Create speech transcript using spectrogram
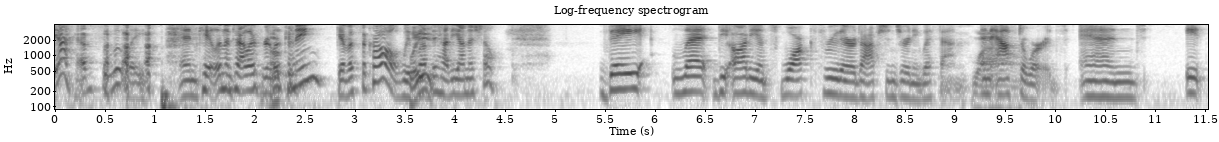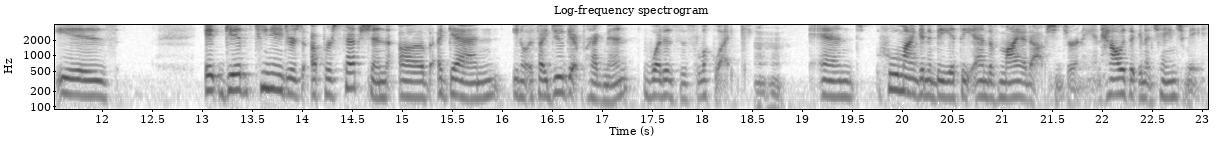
yeah, absolutely. and Caitlin and Tyler, if you're Okay. listening, give us a call. We'd love to have you on the show. They let the audience walk through their adoption journey with them and afterwards. And it is, it gives teenagers a perception of, again, you know, if I do get pregnant, what does this look like? Mm-hmm. And who am I going to be at the end of my adoption journey? And how is it going to change me?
